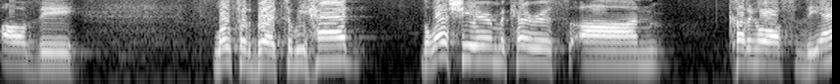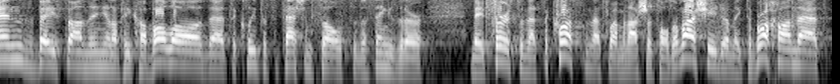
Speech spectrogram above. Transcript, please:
of the loaf of the bread. So we had the last year Makaris on cutting off the ends based on the Inyan Api Kabbalah, that the klippas attach themselves to the things that are made first, and that's the crust, and that's why Menashe told Avashi to make the bracha on that.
